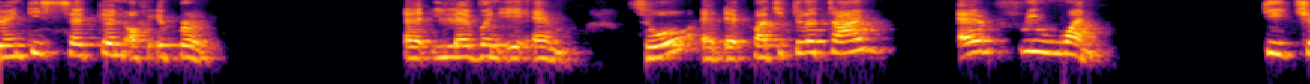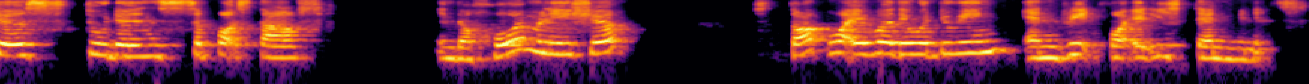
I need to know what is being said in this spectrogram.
22nd of April at 11 a.m. So at that particular time, everyone, teachers, students, support staff in the whole Malaysia, stop whatever they were doing and read for at least 10 minutes.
